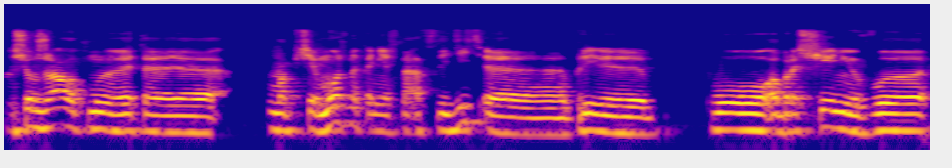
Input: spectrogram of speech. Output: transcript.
насчет жалоб мы это вообще можно конечно отследить э, при по обращению в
